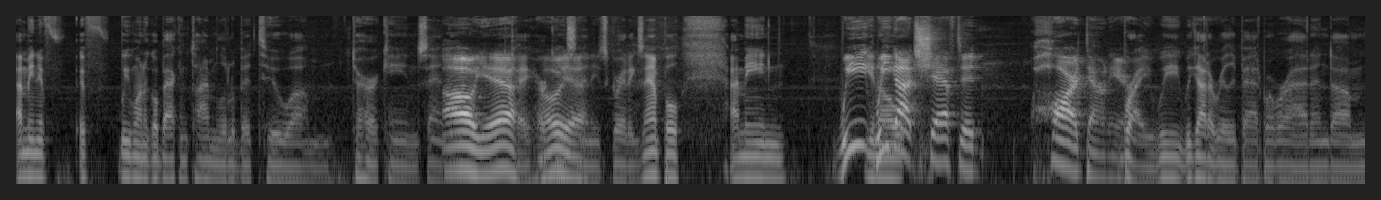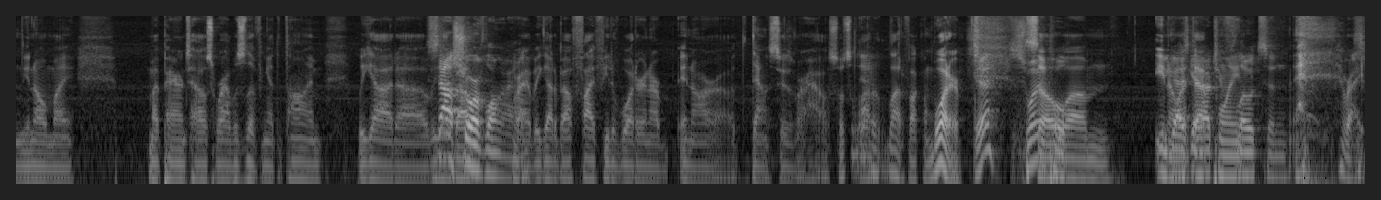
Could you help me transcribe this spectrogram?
I mean, if if we want to go back in time a little bit to um to Hurricane Sandy. Oh yeah. Okay, Hurricane oh yeah. Sandy's a great example. I mean, We we know- got shafted hard down here. right? We we got it really bad where we're at, and um, you know, my my parents' house where I was living at the time, we got uh, we got South about- Shore of Long Island. Right, we got about five feet of water in our in our uh, downstairs of our house, so it's a lot Yeah. of lot of fucking water. Yeah. Swimming so, pool. um, you, you, know, guys at that out your point, floats and right.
